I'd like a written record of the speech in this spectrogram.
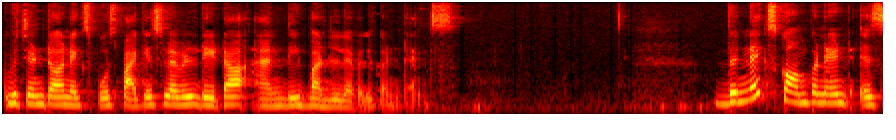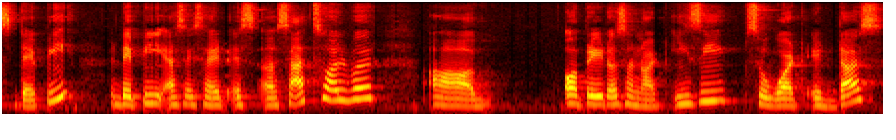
which in turn expose package level data and the bundle level contents. The next component is Deppy. Deppy, as I said, is a SAT solver. Uh, operators are not easy. So what it does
